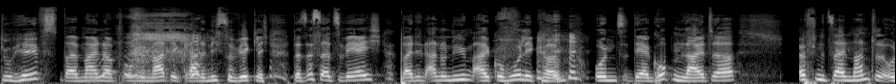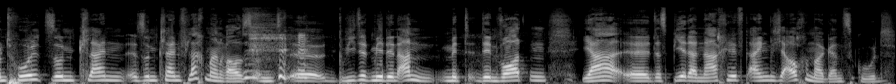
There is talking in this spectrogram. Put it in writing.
du hilfst bei meiner Problematik gerade nicht so wirklich. Das ist, als wäre ich bei den anonymen Alkoholikern und der Gruppenleiter öffnet seinen Mantel und holt so einen kleinen, so einen kleinen Flachmann raus und äh, bietet mir den an mit den Worten, ja, äh, das Bier danach hilft eigentlich auch immer ganz gut.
